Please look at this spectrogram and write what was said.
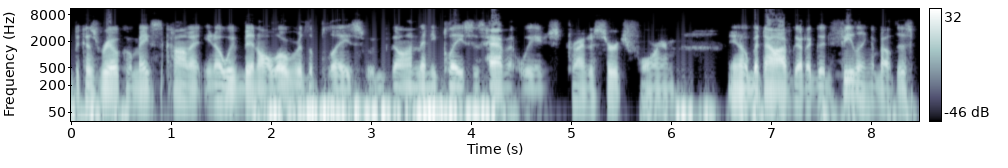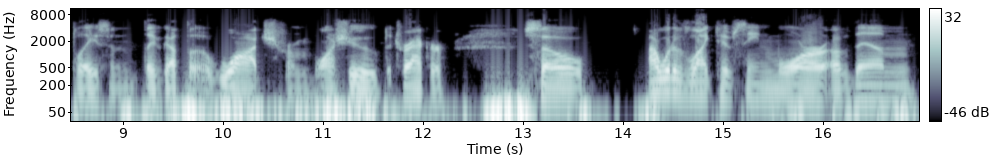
Because Ryoko makes the comment, you know, we've been all over the place. We've gone many places, haven't we? Just trying to search for him. You know, but now I've got a good feeling about this place, and they've got the watch from Washu, the tracker. So I would have liked to have seen more of them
